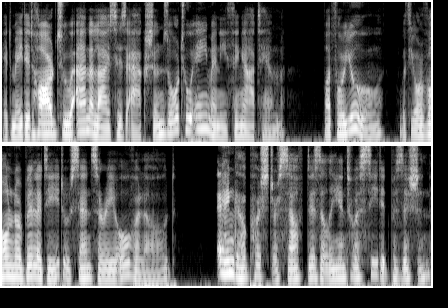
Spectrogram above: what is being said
It made it hard to analyze his actions or to aim anything at him. But for you, with your vulnerability to sensory overload, Enga pushed herself dizzily into a seated position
